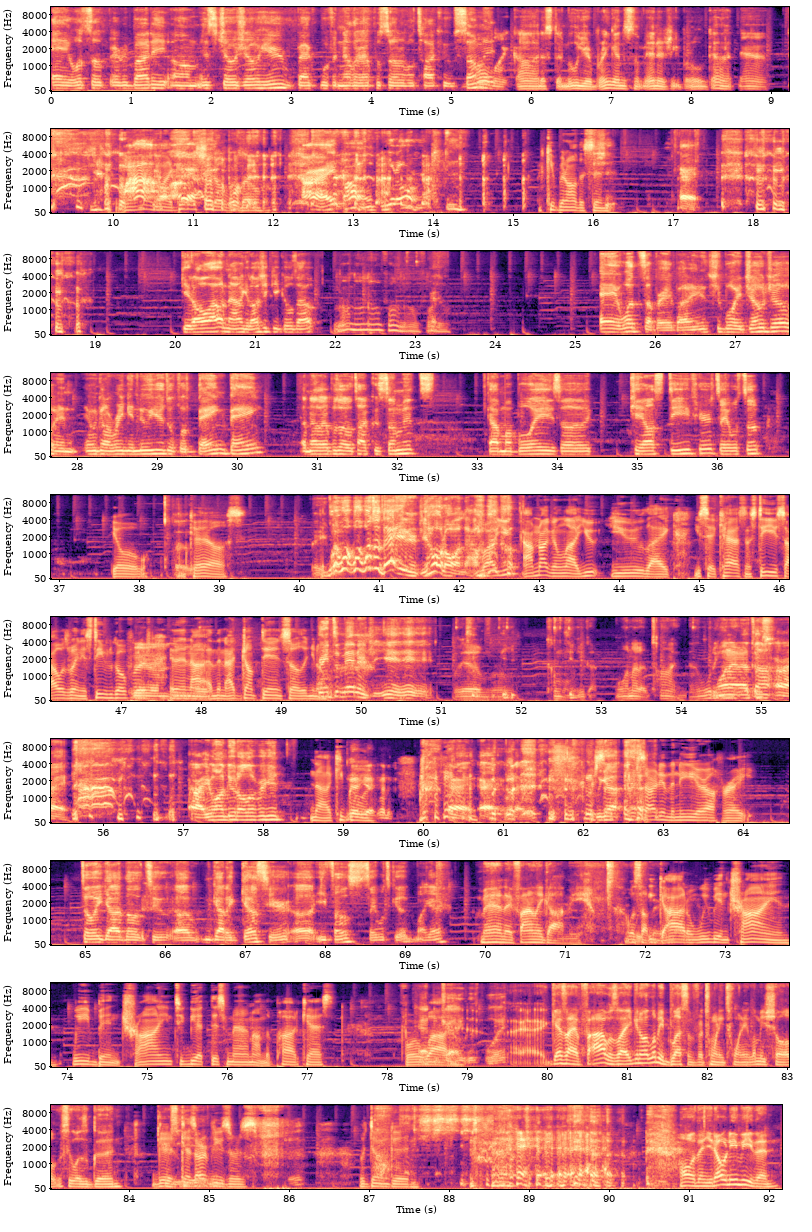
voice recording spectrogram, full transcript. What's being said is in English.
Hey, what's up, everybody? Um, it's JoJo here, back with another episode of Otaku Summit. Oh my god, it's the new year. Bring in some energy, bro. God damn. Wow. Like, get that shit over, bro. All right, fine, let's it on. Keeping all this in. Shit. All right, get all out now. Get all your giggles out. no, no, no, I'm fine, no, I'm fine. Hey, what's up, everybody? It's your boy JoJo, and, and we're gonna ring in New Year's with a bang bang. Another episode of Otaku Summits. Got my boys, uh, Chaos Steve here. Say what's up. Yo, Uh, chaos. What, what, what- what's with that energy? Hold on now. Well, you, I'm not gonna lie. You, you like, you said Cass and Steve, so I was waiting for Steve to go first, Yeah, and then I, and then I jumped in. So you know, Bring some energy. Yeah, yeah. yeah, bro. Come on, you got one at a time, man. What are One you at a doing? time. All right. all right. You want to do it all over again? nah, keep going. yeah, whatever. All right. All right. Whatever. We're, We got- we're starting the new year off right. So we got those two. Uh, we got a guest here. Uh, Ethos. Say what's good, my guy. Man, they finally got me. What's up? We got him. We've been trying. We've been trying to get this man on the podcast for a while. drag boy. I guess I I was like, you know, let me bless him for 2020. Let me show up, see what's good. Good, because our Yeah. views are we're doing good. oh, then you don't need me then.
